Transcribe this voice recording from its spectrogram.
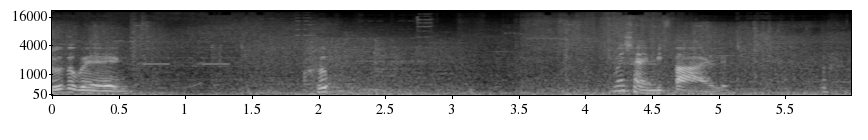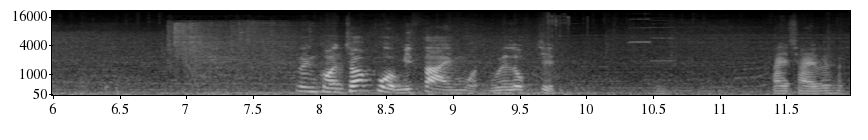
รู้สึกไปเองึบไม่ใช่มิตายเลย เป็นคนชอบปวดมิตายหมดเว้ยโรคจิต ใช้ใช้ไปเถอะ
